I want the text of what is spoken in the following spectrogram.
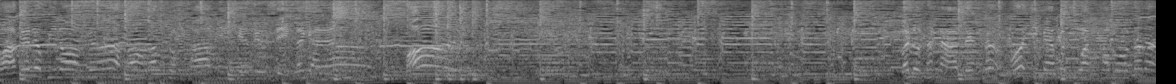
ฝากด้เด้อพี่น้องเด้อเข้ารับชมทางดีเคมิวสิกแล้วกันนะ อ้ยอีแมวมันชวนขโมยซะนะ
